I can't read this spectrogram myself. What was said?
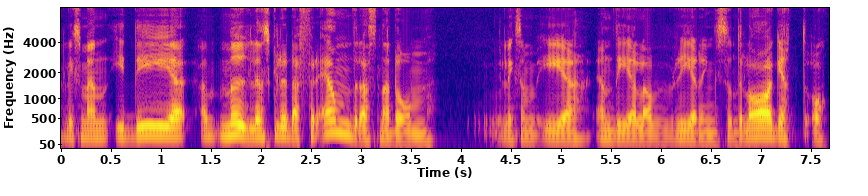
liksom en idé, möjligen skulle det där förändras när de liksom är en del av regeringsunderlaget och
